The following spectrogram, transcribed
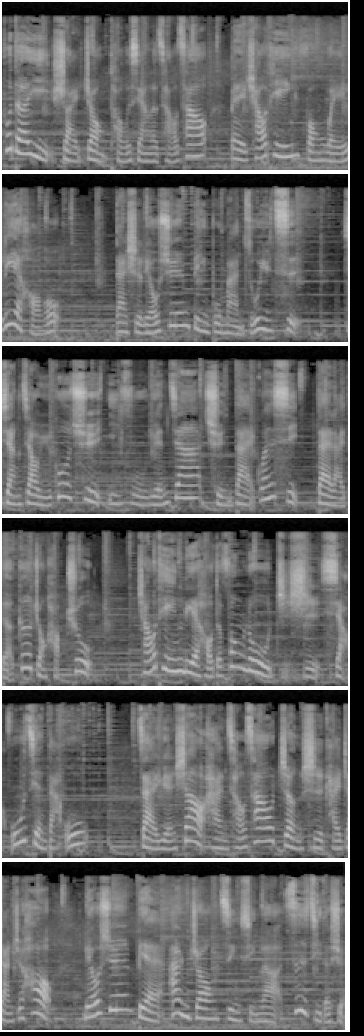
不得已率众投降了曹操，被朝廷封为列侯。但是刘勋并不满足于此。相较于过去依附袁家裙带关系带来的各种好处，朝廷列侯的俸禄只是小巫见大巫。在袁绍和曹操正式开战之后，刘勋便暗中进行了自己的选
